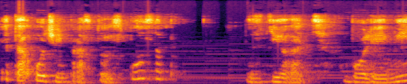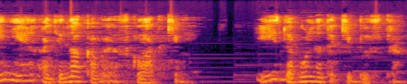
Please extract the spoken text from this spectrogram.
Это очень простой способ сделать более-менее одинаковые складки. И довольно-таки быстро.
